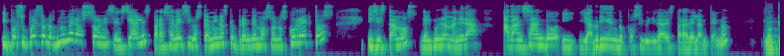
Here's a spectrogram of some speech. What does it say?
Y por supuesto, los números son esenciales para saber si los caminos que emprendemos son los correctos y si estamos de alguna manera avanzando y, abriendo posibilidades para adelante, ¿no? Ok,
